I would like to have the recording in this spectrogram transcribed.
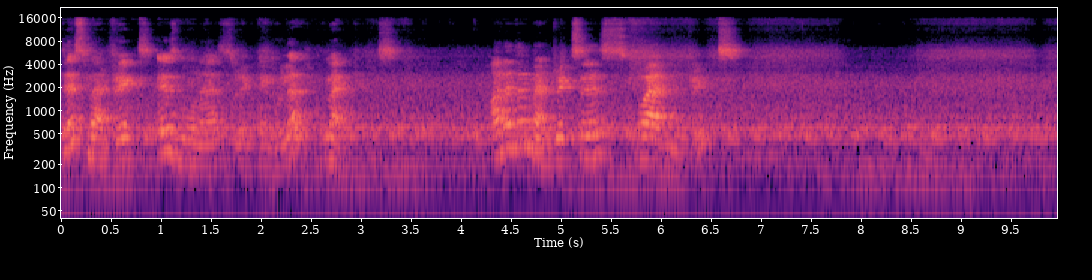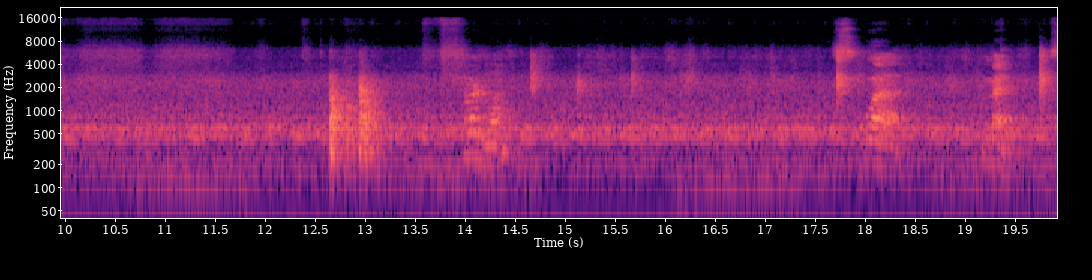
This matrix is known as rectangular matrix. Another matrix is square matrix. Third one, square. Matrix.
